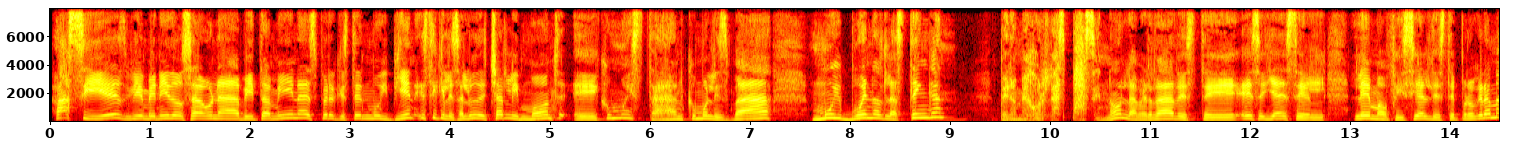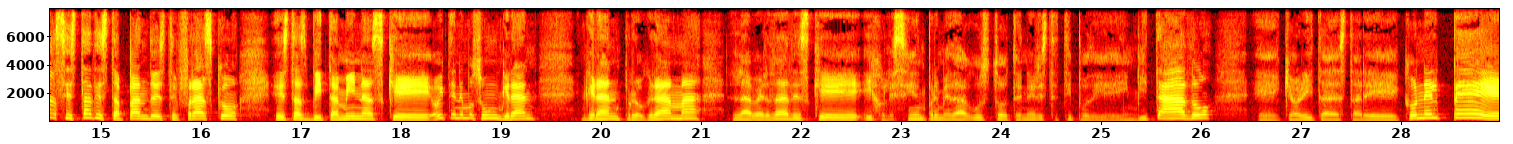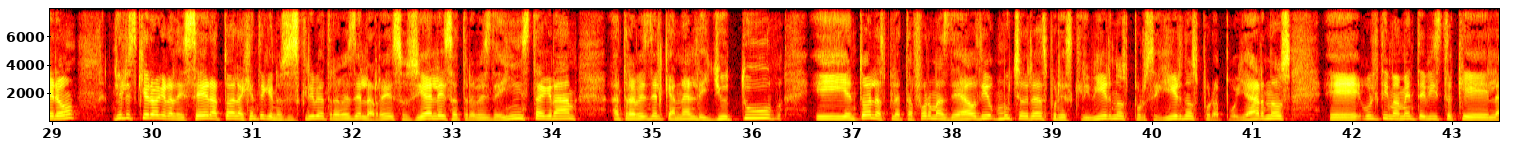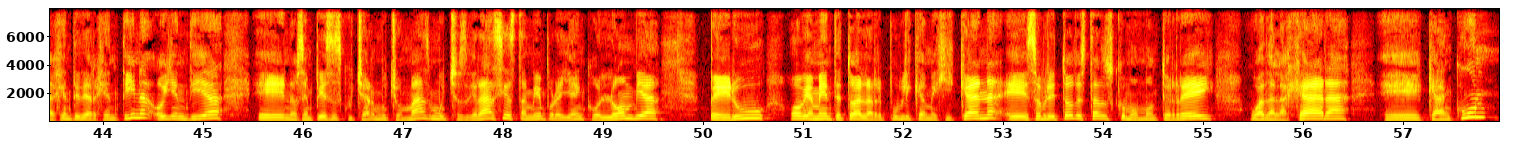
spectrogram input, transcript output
Así es, bienvenidos a una vitamina, espero que estén muy bien. Este que les salude Charlie Mont, eh, ¿cómo están? ¿Cómo les va? Muy buenas las tengan pero mejor las pasen, ¿no? La verdad, este, ese ya es el lema oficial de este programa. Se está destapando este frasco, estas vitaminas que hoy tenemos un gran, gran programa. La verdad es que, híjole, siempre me da gusto tener este tipo de invitado, eh, que ahorita estaré con él, pero yo les quiero agradecer a toda la gente que nos escribe a través de las redes sociales, a través de Instagram, a través del canal de YouTube y en todas las plataformas de audio. Muchas gracias por escribir por seguirnos, por apoyarnos. Eh, últimamente he visto que la gente de Argentina hoy en día eh, nos empieza a escuchar mucho más. Muchas gracias. También por allá en Colombia, Perú, obviamente toda la República Mexicana, eh, sobre todo estados como Monterrey, Guadalajara, Cancún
